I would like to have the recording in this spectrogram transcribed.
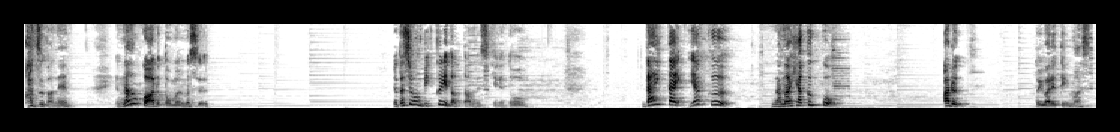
数がね、何個あると思います？私もびっくりだったんですけれど、だいたい約700個あると言われています。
